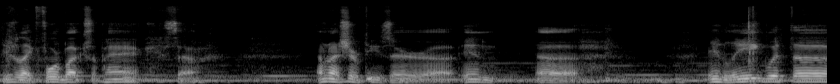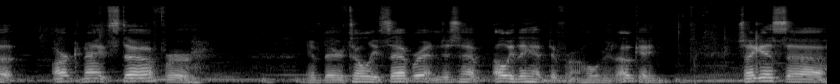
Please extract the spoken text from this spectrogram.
These are like four bucks a pack. So I'm not sure if these are uh, in uh, in league with the Arknight stuff or if they're totally separate and just have oh they have different holders. Okay, so I guess uh,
